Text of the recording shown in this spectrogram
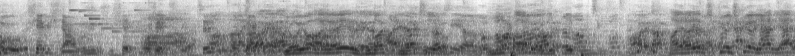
bu şeymiş ya, rujmuş, şey, ojeymiş bu ya. Vallahi. Yo yo hayır hayır dudak Hayır, dudak şeyi abi. Lip abi lip lip. Hayır abi. Hayır hayır çıkıyor çıkıyor gel gel.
